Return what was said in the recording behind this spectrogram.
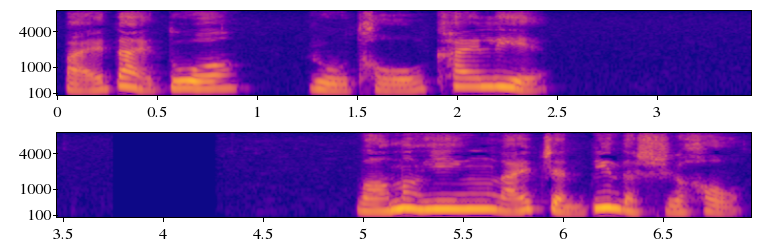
白带多，乳头开裂。王梦英来诊病的时候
